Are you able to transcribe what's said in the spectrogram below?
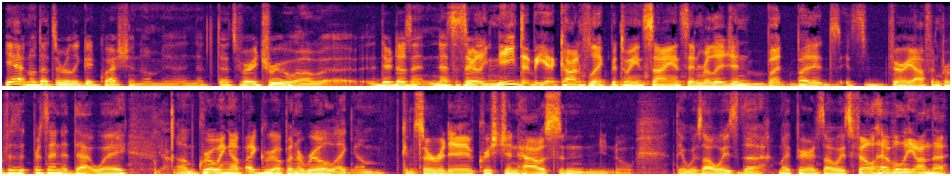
Yeah, no, that's a really good question, um, and that, that's very true. Uh, there doesn't necessarily need to be a conflict between science and religion, but but it's it's very often pre- presented that way. Yeah. Um, growing up, I grew up in a real like um, conservative Christian house, and you know, there was always the my parents always fell heavily on the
